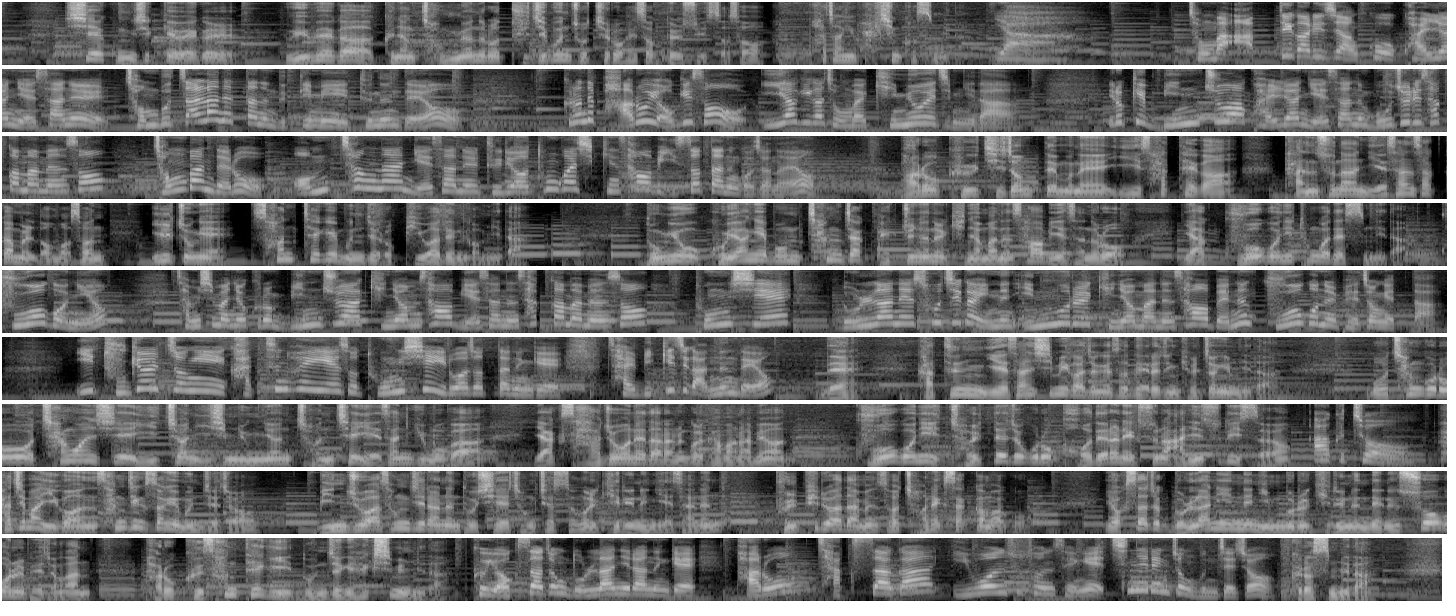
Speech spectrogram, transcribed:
시의 공식 계획을 의회가 그냥 정면으로 뒤집은 조치로 해석될 수 있어서 파장이 훨씬 컸습니다. 야. 정말 앞뒤 가리지 않고 관련 예산을 전부 잘라냈다는 느낌이 드는데요. 그런데 바로 여기서 이야기가 정말 기묘해집니다. 이렇게 민주화 관련 예산을 모조리 삭감하면서 정반대로 엄청난 예산을 들여 통과시킨 사업이 있었다는 거잖아요. 바로 그 지점 때문에 이 사태가 단순한 예산 삭감을 넘어선 일종의 선택의 문제로 비화된 겁니다. 동요 고향의 봄 창작 100주년을 기념하는 사업 예산으로 약 9억 원이 통과됐습니다. 9억 원이요? 잠시만요. 그럼 민주화 기념 사업 예산은 삭감하면서 동시에 논란의 소지가 있는 인물을 기념하는 사업에는 9억 원을 배정했다. 이 두 결정이 같은 회의에서 동시에 이루어졌다는 게 잘 믿기지가 않는데요. 네, 같은 예산 심의 과정에서 내려진 결정입니다. 뭐 참고로 창원시의 2026년 전체 예산 규모가 약 4조 원에 달하는 걸 감안하면 9억 원이 절대적으로 거대한 액수는 아닐 수도 있어요. 아, 그쵸. 하지만 이건 상징성의 문제죠. 민주화 성지라는 도시의 정체성을 기르는 예산은 불필요하다면서 전액 삭감하고 역사적 논란이 있는 인물을 기르는 데는 수억 원을 배정한 바로 그 선택이 논쟁의 핵심입니다. 그 역사적 논란이라는 게 바로 작사가 이원수 선생의 친일행정 문제죠. 그렇습니다.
